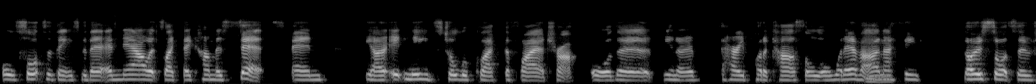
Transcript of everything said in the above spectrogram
all sorts of things with it. And now it's like they come as sets, and you know it needs to look like the fire truck or the you know Harry Potter castle or whatever. Mm-hmm. And I think those sorts of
